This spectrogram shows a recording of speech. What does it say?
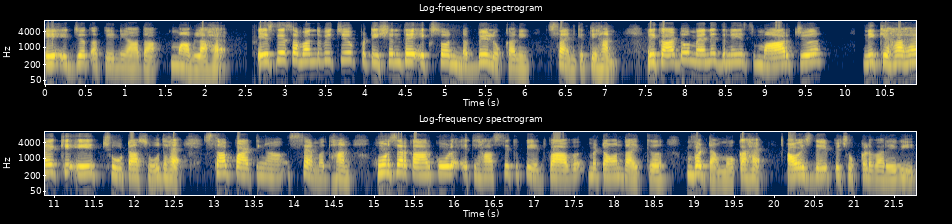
ਇਹ ਇੱਜ਼ਤ ਅਤੇ ਨਿਆਂ ਦਾ ਮਾਮਲਾ ਹੈ। ਇਸ ਦੇ ਸੰਬੰਧ ਵਿੱਚ ਪਟੀਸ਼ਨ ਤੇ 190 ਲੋਕਾਂ ਨੇ ਸਾਈਨ ਕੀਤੇ ਹਨ। ਰਿਕਾਰਡੋ ਮੈਨੇਦਨੇਸ ਮਾਰਚ ਨੇ ਕਿਹਾ ਹੈ ਕਿ ਇਹ ਛੋਟਾ ਸੋਧ ਹੈ। ਸਭ ਪਾਰਟੀਆਂ ਸਹਿਮਤ ਹਨ। ਹੁਣ ਸਰਕਾਰ ਕੋਲ ਇਤਿਹਾਸਿਕ ਭੇਦਭਾਵ ਮਿਟਾਉਣ ਦਾ ਇੱਕ ਵੱਡਾ ਮੌਕਾ ਹੈ। ਆਓ ਇਸ ਦੇ ਪਿਛੋਕੜ ਬਾਰੇ ਵੀ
